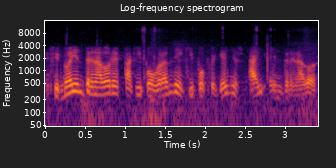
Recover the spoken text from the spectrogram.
Es decir, no hay entrenadores para equipos grandes y equipos pequeños, hay entrenador.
